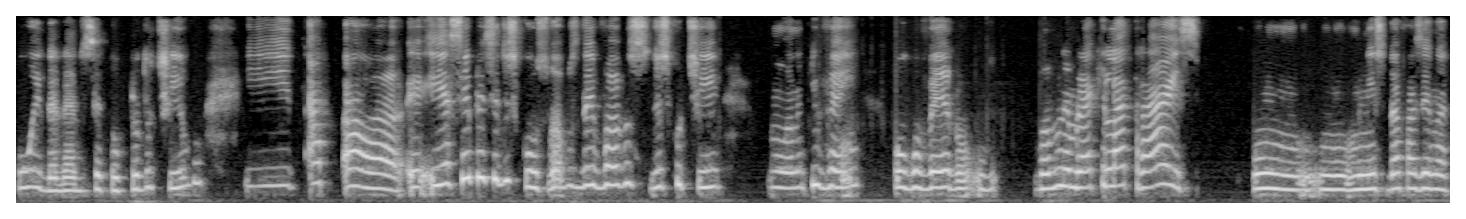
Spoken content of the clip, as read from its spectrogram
cuida né, do setor produtivo e, a, a, e é sempre esse discurso, vamos, vamos discutir no ano que vem o governo, vamos lembrar que lá atrás um, um ministro da Fazenda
